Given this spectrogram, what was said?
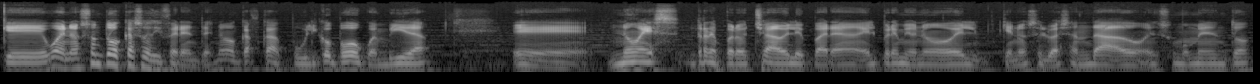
que bueno, son todos casos diferentes, ¿no? Kafka publicó poco en vida, eh, no es reprochable para el premio Nobel que no se lo hayan dado en su momento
